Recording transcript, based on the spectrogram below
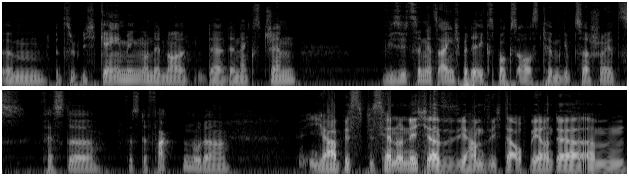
ähm, bezüglich Gaming und der, der, der Next Gen. Wie sieht's denn jetzt eigentlich bei der Xbox aus, Tim? Gibt's da schon jetzt feste, feste Fakten oder? Ja, bis, bisher noch nicht. Also sie haben sich da auch während der ähm,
